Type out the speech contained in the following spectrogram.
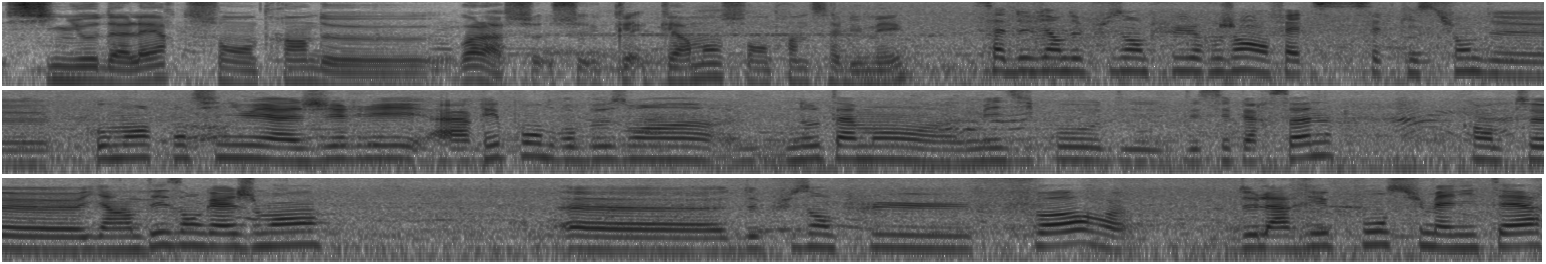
signaux d'alerte sont en train de, voilà, clairement sont en train de s'allumer ça devient de plus en plus urgent en fait, cette question de comment continuer à gérer, à répondre aux besoins notamment euh, médicaux de, ces personnes quand euh, il y a un désengagement euh, de plus en plus fort de la réponse humanitaire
